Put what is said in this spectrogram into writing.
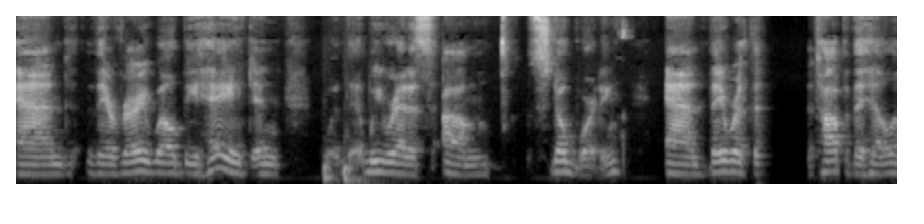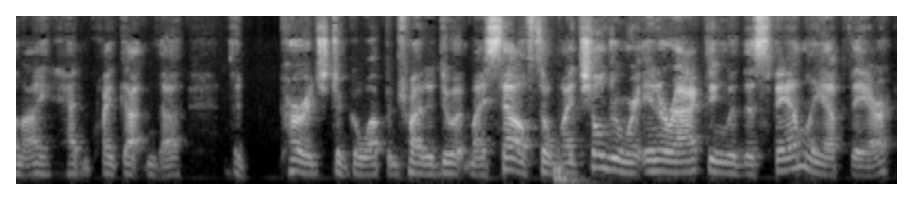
and they're very well behaved. And we were at a um, snowboarding and they were at the top of the hill and I hadn't quite gotten the, the courage to go up and try to do it myself. So my children were interacting with this family up there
